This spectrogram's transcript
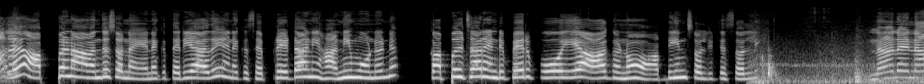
அதான் அப்ப நான் வந்து சொன்னேன் எனக்கு தெரியாது எனக்கு செப்பரேட்டா நீ ஹனிமூனுன்னு கப்பிள்ஸா ரெண்டு பேர் போயே ஆகணும் அப்படின்னு சொல்லிட்டு சொல்லி. நானேண்ணா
